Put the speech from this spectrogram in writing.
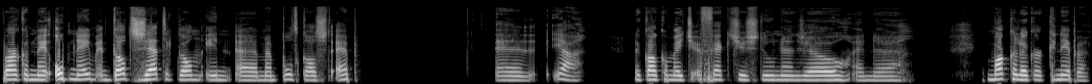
Waar ik het mee opneem. En dat zet ik dan in eh, mijn podcast app. En ja, dan kan ik een beetje effectjes doen en zo. En eh, makkelijker knippen.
